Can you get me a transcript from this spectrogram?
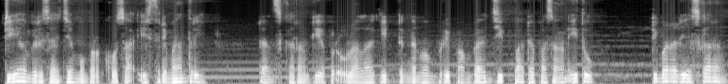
Dia hampir saja memperkosa istri mantri dan sekarang dia berulah lagi dengan memberi pambanji pada pasangan itu. Di mana dia sekarang?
